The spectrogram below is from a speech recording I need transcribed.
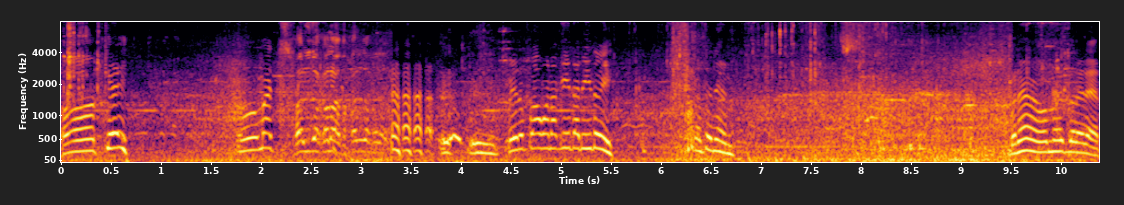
Okay. Oh, match. Kalila ka lang, kalila. Meron pa ako nakita dito eh. Nasaan yun? Banana, one minute, brother.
